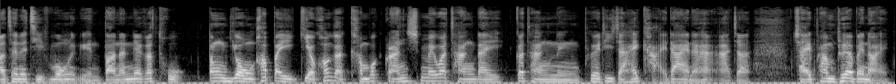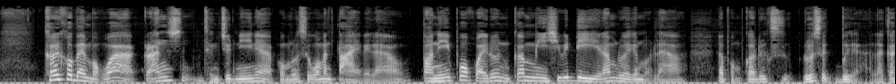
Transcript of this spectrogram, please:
Alternative วงอื่นๆ ตอนนั้นเนี่ยก็ถูกต้องโยงเข้าไปเกี่ยวข้องกับคำว่า grunge ไม่ว่าทางใดก็ทางหนึ่งเพื่อที่จะให้ขายได้นะฮะ อาจจะใช้พร่ำเพรื่อไปหน่อย เคิร์ทโคเบนบอกว่า grunge ถึงจุดนี้เนี่ยผมรู้สึกว่ามันตายไปแล้ว ตอนนี้พวกวัยรุ่นก็มีชีวิตดีร่ำรวยกันหมดแล้ว แล้วผมก็รู้สึกรู้สึกเบื่อแล้วก็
